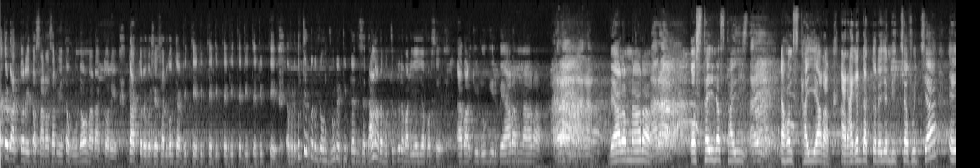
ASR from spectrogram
এত ডাক্তার, এটা সারা সারি, এটা হুনাও না ডাক্তারে। ডাক্তারে বসে সারি বলতে টিপতে টিপতে টিপতে টিপতে টিপতে টিপতে এবারে বুচ্চুর করে যখন জুড়ে টিপটা দিছে ধানাটা বুচ্চুর করে বাড়ি ইয়া পড়ছে। এবার কি রুগীর বেয়ারাম না আরাম? আরাম আরাম। বেয়ারাম না আরাম? আরাম। অস্থায়ী না স্থায়ী? এখন স্থায়ী আরাম আর আগের ডাক্তার এই যে নিচ্ছা ফুচ্ছা এই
